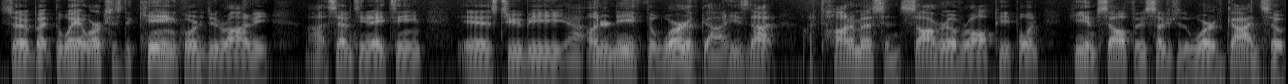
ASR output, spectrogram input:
So, but the way it works is the king, according to Deuteronomy uh, 17 and 18, is to be uh, underneath the word of God. He's not autonomous and sovereign over all people, and he himself is subject to the word of God. So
